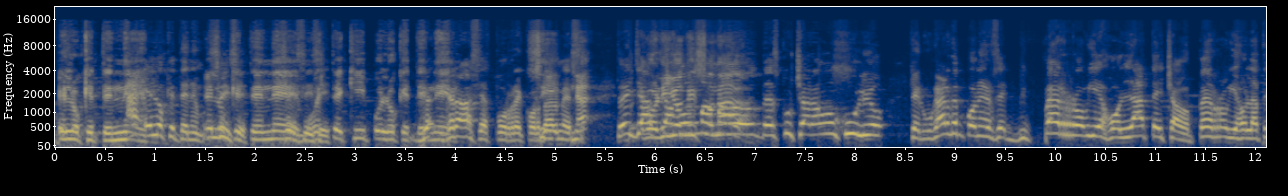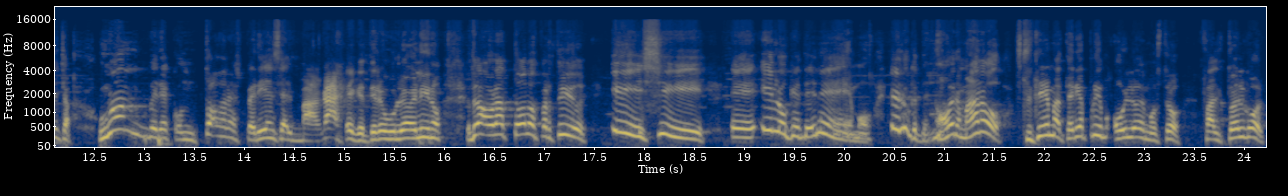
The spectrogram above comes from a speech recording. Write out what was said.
es lo que tenemos. Ah, es lo que tenemos. Es lo que tenemos. este equipo es lo que tenemos. Gracias por recordarme eso. Entonces ya estamos mamados de escuchar a don Julio que en lugar de ponerse perro viejo late echado, perro viejo late echado, un hombre con toda la experiencia, el bagaje que tiene Julio Avelino, entonces ahora todos los partidos, y sí, eh, es lo que tenemos, es lo que tenemos. No, hermano, usted tiene materia prima, hoy lo demostró, faltó el gol,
